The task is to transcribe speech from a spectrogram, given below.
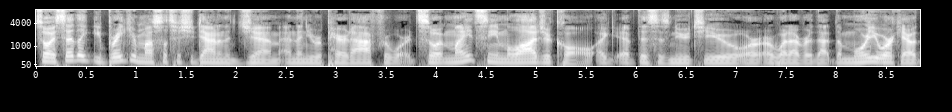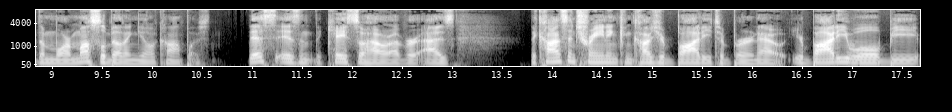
So I said like you break your muscle tissue down in the gym and then you repair it afterwards. So it might seem logical like if this is new to you or or whatever that the more you work out the more muscle building you'll accomplish. This isn't the case so however as the constant training can cause your body to burn out. Your body will be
